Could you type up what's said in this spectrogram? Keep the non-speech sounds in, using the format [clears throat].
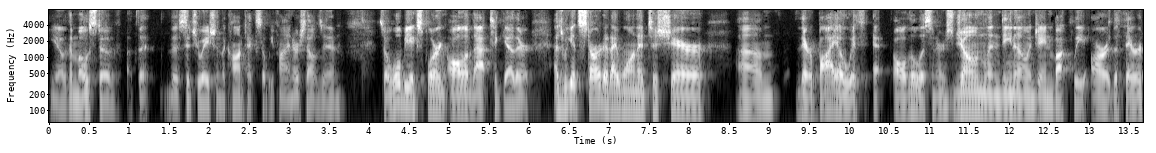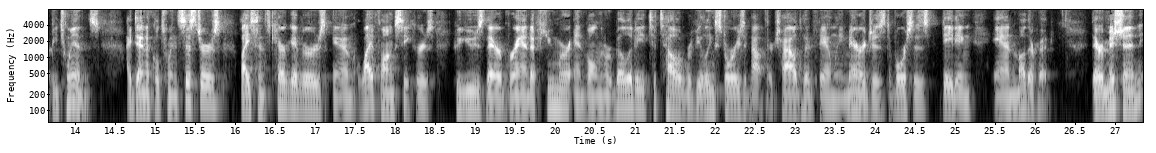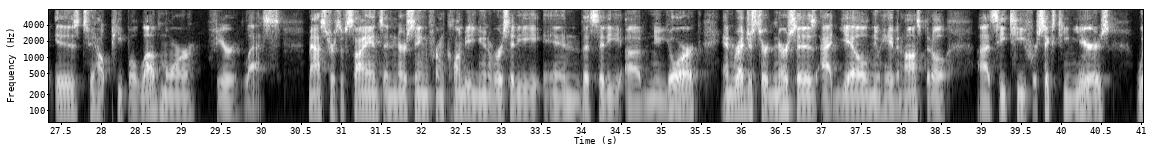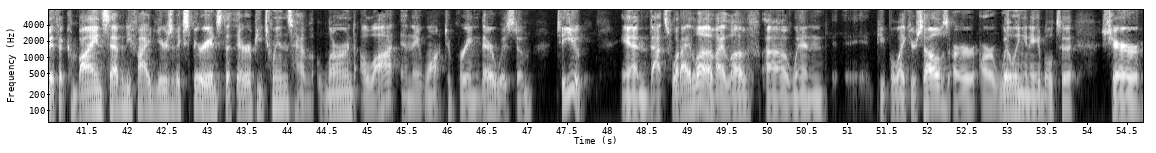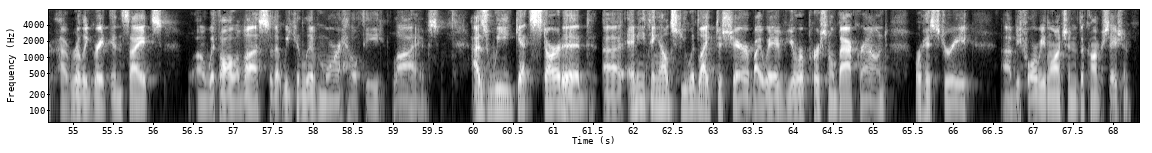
you know the most of the the situation, the context that we find ourselves in. So we'll be exploring all of that together. As we get started, I wanted to share um, their bio with all the listeners. Joan Landino and Jane Buckley are the therapy twins, identical twin sisters, licensed caregivers, and lifelong seekers who use their brand of humor and vulnerability to tell revealing stories about their childhood, family, marriages, divorces, dating, and motherhood. Their mission is to help people love more, fear less. Masters of Science in Nursing from Columbia University in the city of New York, and registered nurses at Yale New Haven Hospital, uh, CT, for 16 years. With a combined 75 years of experience, the therapy twins have learned a lot and they want to bring their wisdom to you. And that's what I love. I love uh, when people like yourselves are, are willing and able to share uh, really great insights uh, with all of us so that we can live more healthy lives as we get started, uh, anything else you would like to share by way of your personal background or history uh, before we launch into the conversation?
